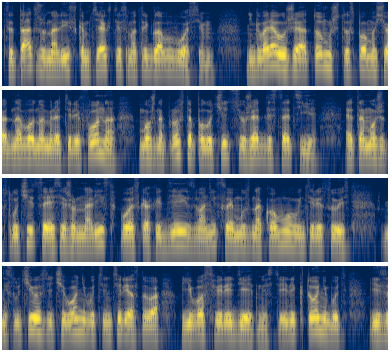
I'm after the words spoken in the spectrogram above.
цитат в журналистском тексте смотри главу 8. Не говоря уже о том, что с помощью одного номера телефона можно просто получить сюжет для статьи. Это может случиться, если журналист в поисках идей звонит своему знакомому, интересуясь, не случилось ли чего-нибудь интересного в его сфере деятельности, или кто-нибудь из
